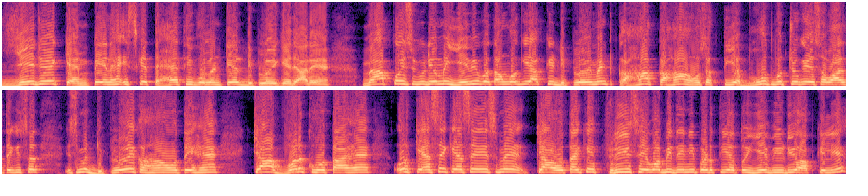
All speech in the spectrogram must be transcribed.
ये जो एक कैंपेन है, इसके तहत ही वॉलंटियर डिप्लॉय किए जा रहे हैं। मैं आपको इस वीडियो में ये भी बताऊँगा कि आपकी डिप्लॉयमेंट कहाँ कहाँ हो सकती है। बहुत बच्चों के ये सवाल थे कि, सर, इसमें डिप्लॉय कहाँ होते हैं? क्या वर्क होता है? और कैसे कैसे इसमें क्या होता है कि फ्री सेवा भी देनी पड़ती है? तो ये वीडियो आपके लिए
